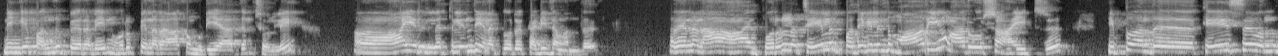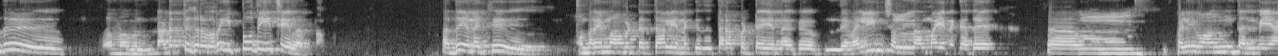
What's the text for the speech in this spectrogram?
நீங்க பங்கு பேரவையின் உறுப்பினராக முடியாதுன்னு சொல்லி ஆயர் இல்லத்திலேருந்து எனக்கு ஒரு கடிதம் வந்து அது என்ன நான் பொருள் செயலர் பதவியிலேருந்து மாறியும் ஆறு வருஷம் ஆயிற்று. இப்போ அந்த கேஸை வந்து அவ- நடத்துகிறவரை இப்போதைய செயலர் தான். அது எனக்கு மறை மாவட்டத்தால் எனக்கு இது தரப்பட்ட எனக்கு இந்த சொல்லாம எனக்கு அது ஆம், பழி வாங்கும் தன்மையா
